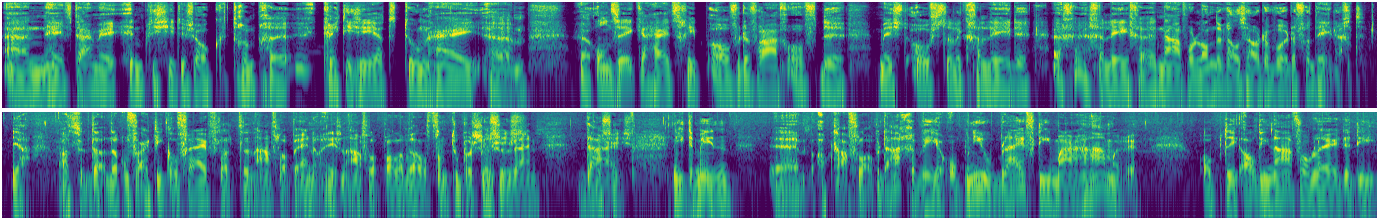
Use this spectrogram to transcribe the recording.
En heeft daarmee impliciet dus ook Trump gekritiseerd toen hij um, onzekerheid schiep over de vraag of de meest oostelijk geleden, gelegen NAVO-landen wel zouden worden verdedigd. Ja, als, de, of artikel 5, dat een aanval is een aanval op alle wel van toepassing zou zijn. Daar. Precies. Niettemin, eh, ook de afgelopen dagen weer opnieuw blijft die maar hameren op die, al die NAVO-leden die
